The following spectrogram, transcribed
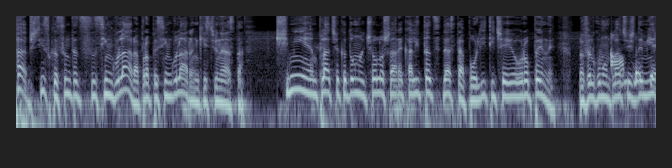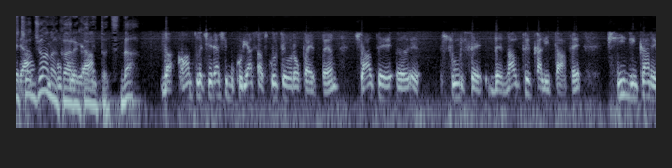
da, știți că sunteți singular, aproape singular în chestiunea asta. Și mie îmi place că domnul Cioloș are calități de astea politice europene. La fel cum îmi place am și de Mircea Joană, care are calități. Da. Da, am plăcerea și bucuria să ascult Europa FM și alte uh, surse de înaltă calitate și din care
